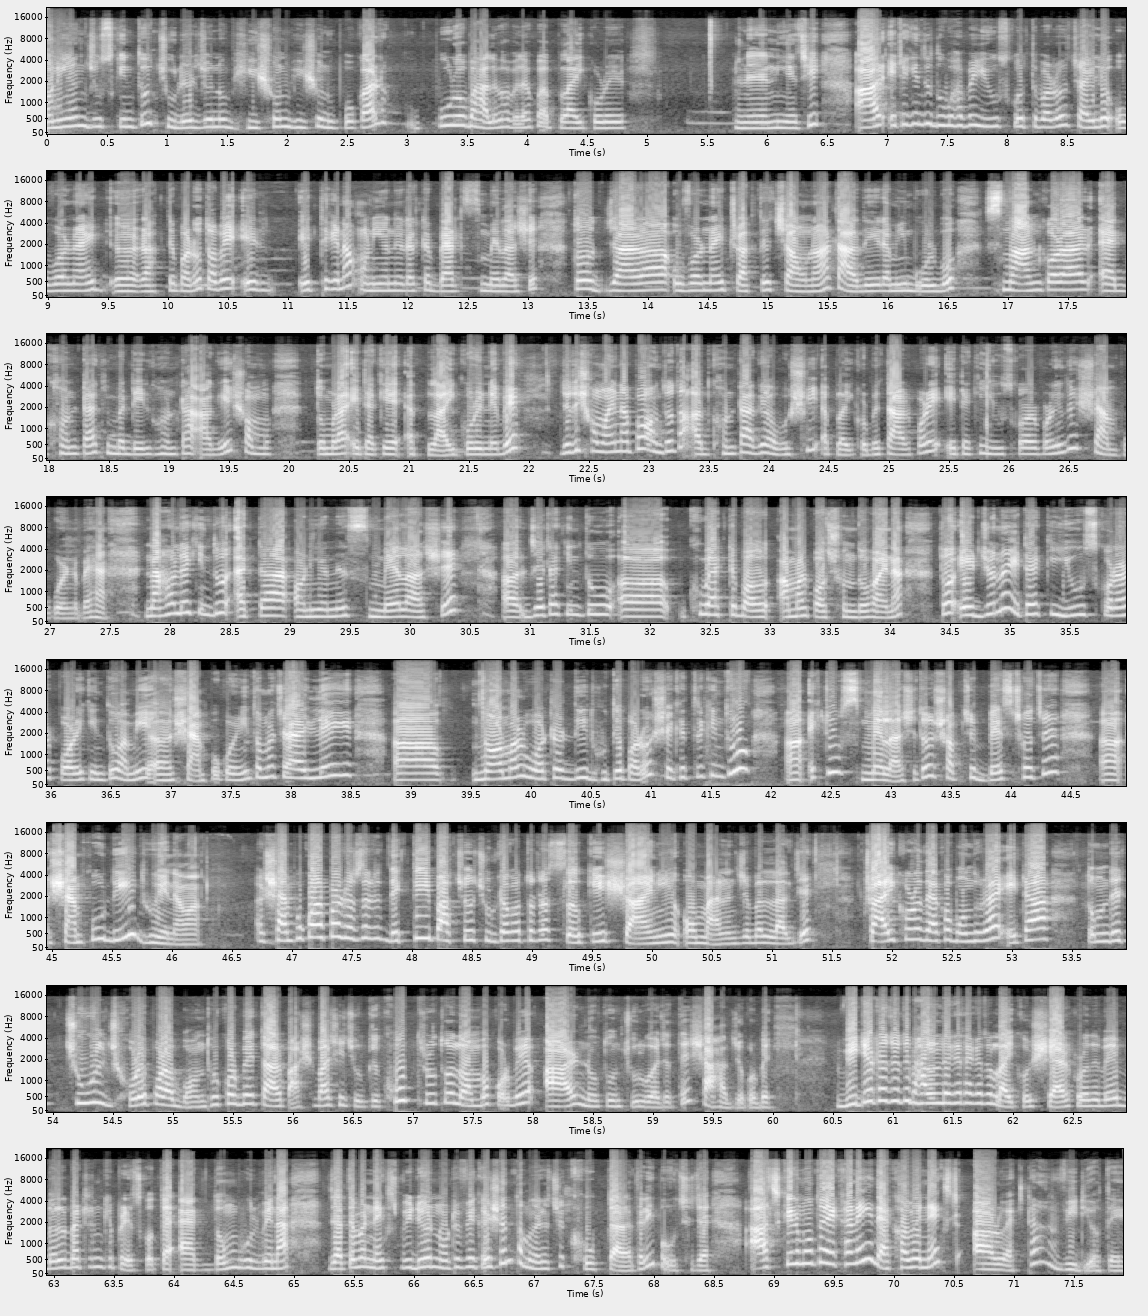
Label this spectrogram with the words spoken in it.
অনিয়ন জুস কিন্তু চুলের জন্য ভীষণ ভীষণ উপকার। পুরো ভালোভাবে দেখো অ্যাপ্লাই করে নিয়েছি। আর এটা কিন্তু দুভাবে ইউজ করতে পারো, চাইলে ওভারনাইট রাখতে পারো। তবে এর এর থেকে না অনিয়নের একটা ব্যাড স্মেল আসে। তো যারা ওভারনাইট রাখতে চাও না, তাদের আমি বলব স্নান করার এক ঘণ্টা কিংবা দেড় ঘণ্টা আগে সম, তোমরা এটাকে অ্যাপ্লাই করে নেবে। যদি সময় না পাও, অন্তত আধ ঘণ্টা আগে অবশ্যই অ্যাপ্লাই করবে। তারপরে এটাকে ইউজ করার পরে কিন্তু শ্যাম্পু করে নেবে। হ্যাঁ না হলে কিন্তু একটা অনিয়নের স্মেল আসে যেটা কিন্তু খুব একটা আমার পছন্দ হয় না। তো এর জন্য এটাকে ইউজ করার পরে কিন্তু আমি শ্যাম্পু করিনি। তোমরা চাইলে নর্মাল ওয়াটার দিয়ে ধুতে পারো। সেক্ষেত্রে কিন্তু একটু স্মেল আসে। তো সবচেয়ে বেস্ট হচ্ছে শ্যাম্পু দিয়ে ধুয়ে নেওয়া। আর শ্যাম্পু করার পর রেজাল্ট দেখতেই পাচ্ছ, চুলটা কতটা সিল্কি শাইনি ও ম্যানেজেবল লাগছে। ট্রাই করে দেখো বন্ধুরা, এটা তোমাদের চুল ঝরে পড়া বন্ধ করবে, তার পাশাপাশি চুলকে খুব দ্রুত লম্বা করবে, আর নতুন চুল গজাতে সাহায্য করবে। ভিডিওটা যদি ভালো লেগে থাকে তো লাইক ও শেয়ার করে দেবে। বেল বাটনকে প্রেস করতে একদম ভুলবে না। যাতে আমার নেক্সট ভিডিওর নোটিফিকেশন তোমাদের কাছে খুব তাড়াতাড়ি পৌঁছে যায়। আজকের মতো এখানেই দেখা হবে নেক্সট আরও একটা ভিডিওতে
